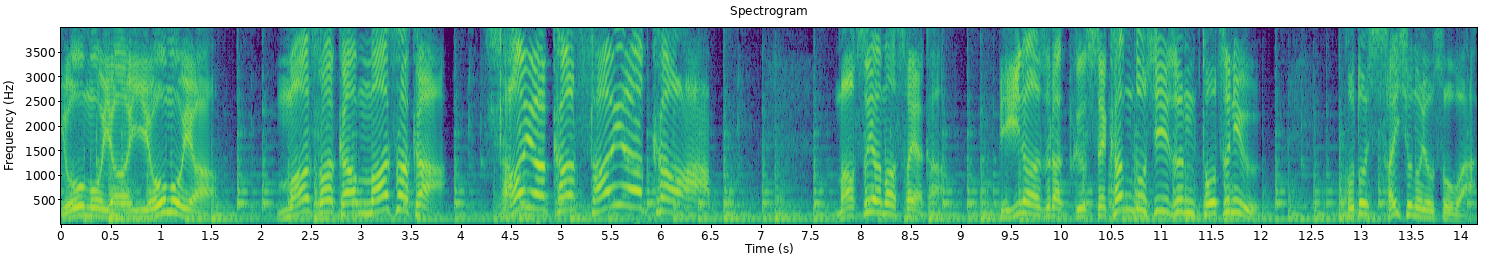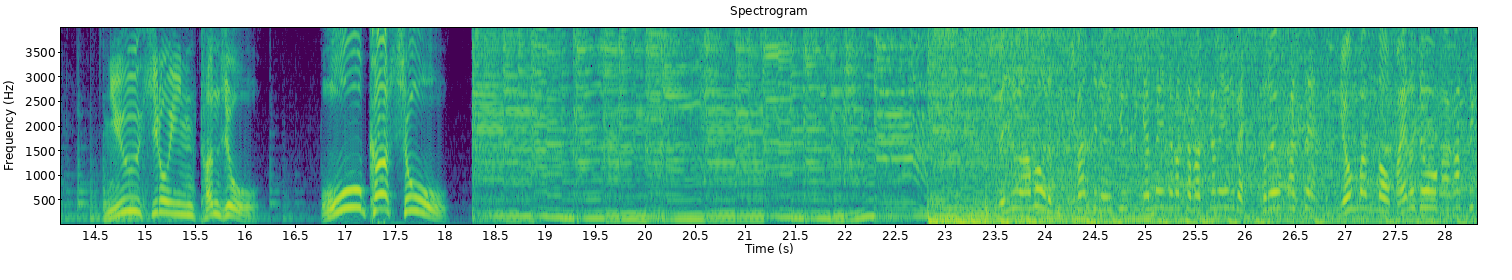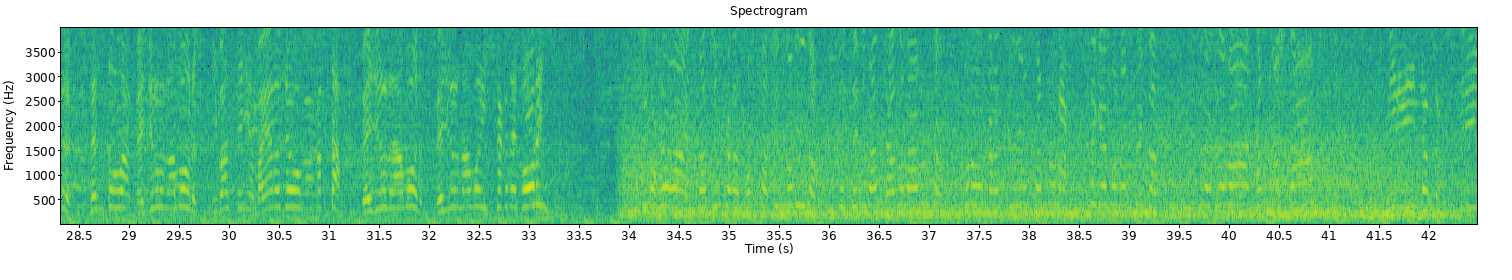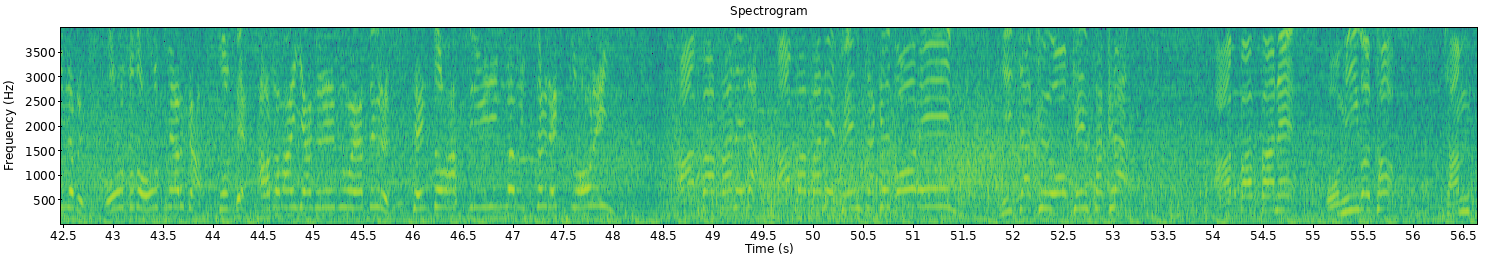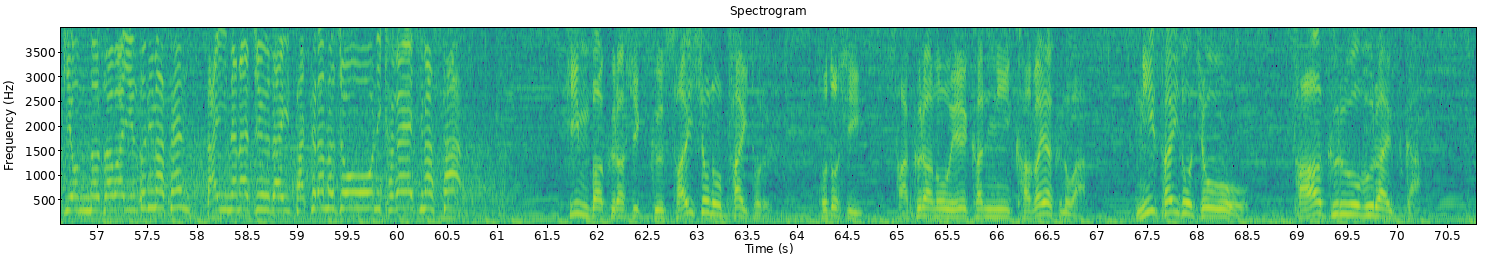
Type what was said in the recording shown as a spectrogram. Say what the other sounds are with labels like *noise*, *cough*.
よもやよもや。まさかまさか。さやかさやか。増山さやか。ビギナーズラックセカンドシーズン突入。今年最初の予想はニューヒロイン誕生。桜花賞。ベジロナモール2番手に内打ち懸命に粘ったマチカネイルベそれをかして4番の前の女王が上がってくる。先頭はベジロナモール2番手には前の女王が上がった。ベジロナモールベジロナモール1着でゴールイン。後ろからは今新から3馬身のリード。そして2番手アドラーウルカフローから14番のラックスでゲーム戻ってきた。後ろからは勝ちました。スティルインラブだ。スティルインラブ大外大詰めあるかそしてアドマイヤグルーヴもやってくる。先頭はスティルインラブ1着でゴールイン。アパパネだ。アパパネ先着ゴールイン。2着パパネお見事。チャンピオンの座は譲りません。第70代桜の女王に輝きました。牝馬クラシック最初のタイトル。今年桜の栄冠に輝くのは2歳の女王サークル・オブ・ライフか。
